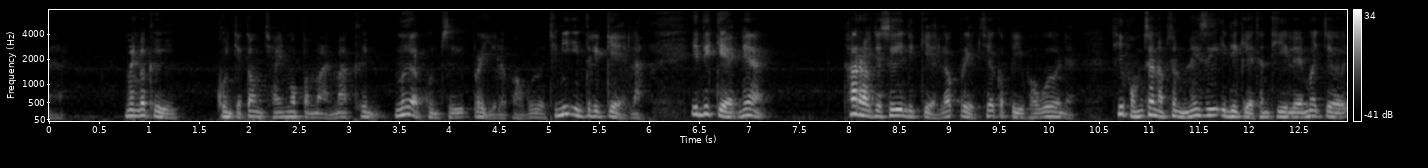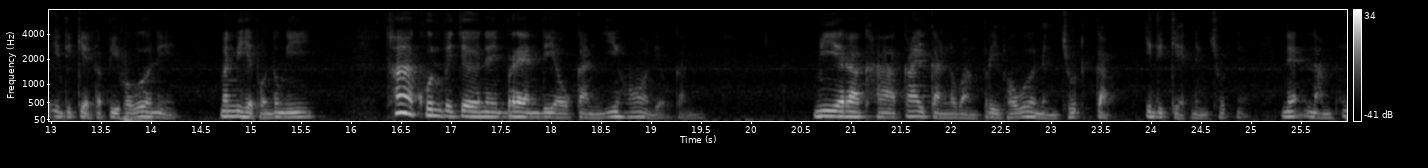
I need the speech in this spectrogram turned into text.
นะนั่นก็คือคุณจะต้องใช้งบประมาณมากขึ้น เมื่อคุณซื้อปรีหรือ power ที่นี่อินทิเกตล่ะอินทิเกตเนี่ยถ้าเราจะซื้ออินทิเกตแล้วเปรียบเทียบกับปี power เนี่ยที่ผมสนับสนุนให้ซื้ออินทิเกตทันทีเลย เมื่อเจออินทิเกตกับปี power นี่มันมีเหตุผลตรงนี้ ถ้าคุณไปเจอในแบรนด์เดียวกันยี่ห้อเดียวกัน มีราคาใกล้กันระหว่าง Pre Power 1ชุดกับ Indicate 1ชุดเนี่ย แนะนำให้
